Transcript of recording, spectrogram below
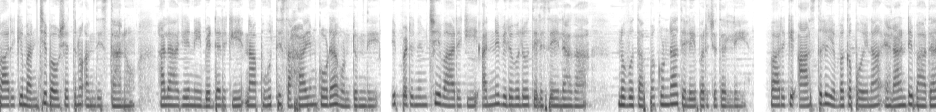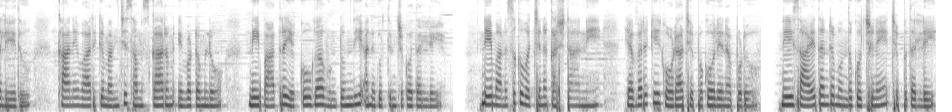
వారికి మంచి భవిష్యత్తును అందిస్తాను. అలాగే నీ బిడ్డలకి నా పూర్తి సహాయం కూడా ఉంటుంది. ఇప్పటి నుంచి వారికి అన్ని విలువలు తెలిసేలాగా నువ్వు తప్పకుండా తెలియపరచు తల్లి. వారికి ఆస్తులు ఇవ్వకపోయినా ఎలాంటి బాధ లేదు. కానీ వారికి మంచి సంస్కారం ఇవ్వటంలో నీ పాత్ర ఎక్కువగా ఉంటుంది అని గుర్తుంచుకో తల్లి. నీ మనసుకు వచ్చిన కష్టాన్ని ఎవరికీ కూడా చెప్పుకోలేనప్పుడు నీ సాయి తండ్రి ముందు కూర్చుని చెప్పు తల్లి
